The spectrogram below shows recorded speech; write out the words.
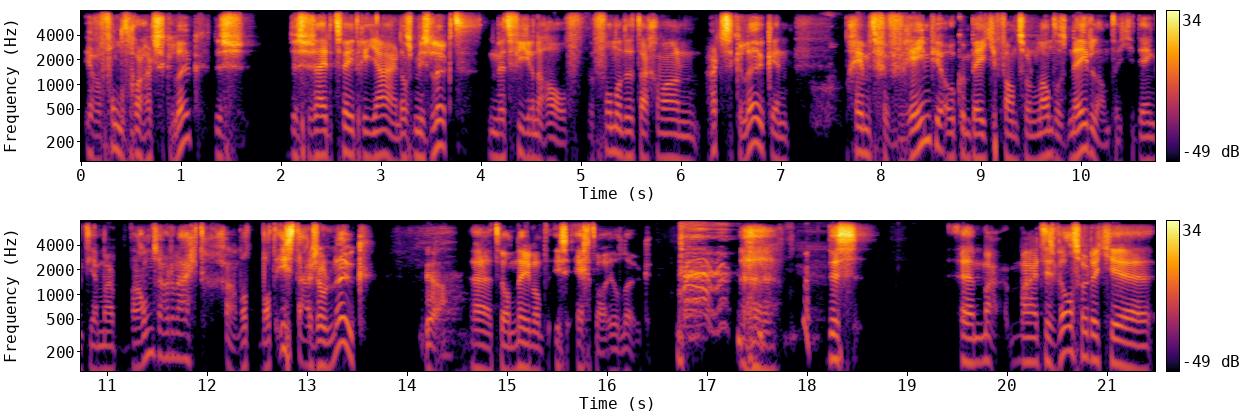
ja, we vonden het gewoon hartstikke leuk. Dus dus we zeiden twee, drie jaar. En dat is mislukt met vier en een half. We vonden het daar gewoon hartstikke leuk. En op een gegeven moment vervreemd je ook een beetje van zo'n land als Nederland. Dat je denkt, ja, maar waarom zouden we eigenlijk teruggaan? Wat, wat is daar zo leuk? Ja. Uh, terwijl Nederland is echt wel heel leuk. uh, dus, uh, maar, maar het is wel zo dat je...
